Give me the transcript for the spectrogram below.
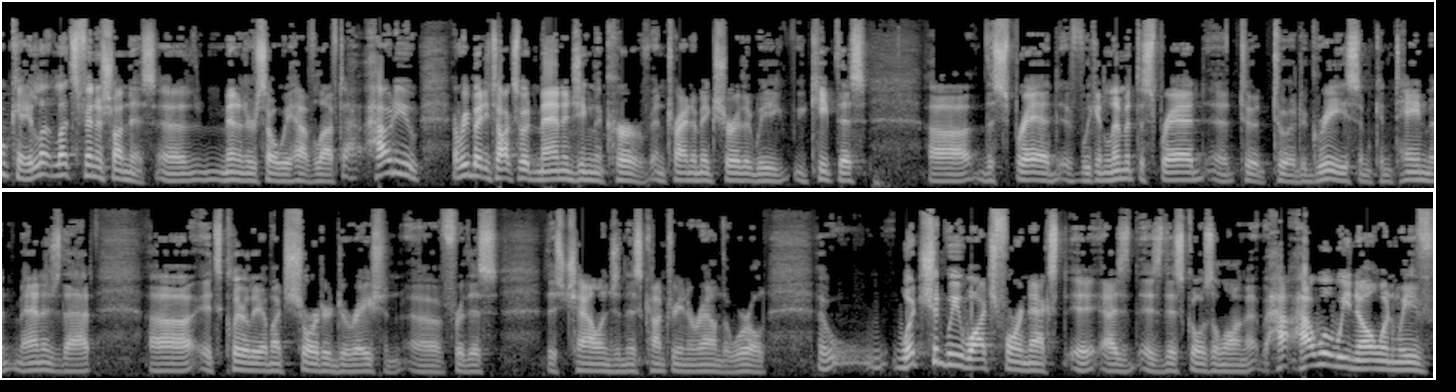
Okay, let, us finish on this. A minute or so we have left. How do you? Everybody talks about managing the curve and trying to make sure that we, we keep this. Uh, the spread, if we can limit the spread uh, to, to a degree, some containment, manage that, uh, it's clearly a much shorter duration uh, for this, this challenge in this country and around the world. Uh, what should we watch for next uh, as, as this goes along? How, how will we know when we've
